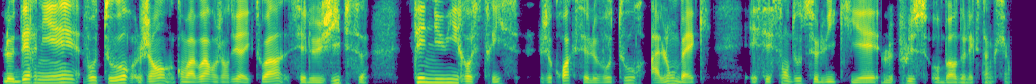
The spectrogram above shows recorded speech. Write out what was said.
Le dernier vautour, Jean, qu'on va voir aujourd'hui avec toi, c'est le gypse Tenui rostris. Je crois que c'est le vautour à long bec, et c'est sans doute celui qui est le plus au bord de l'extinction.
